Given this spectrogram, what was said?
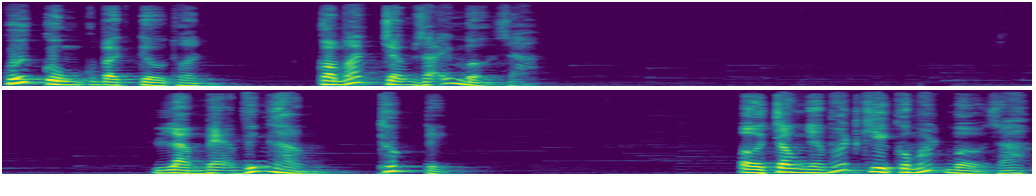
Cuối cùng của Bạch Tiểu Thuần Con mắt chậm rãi mở ra. Là mẹ Vĩnh Hằng thức tỉnh. Ở trong nhà mắt khi con mắt mở ra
